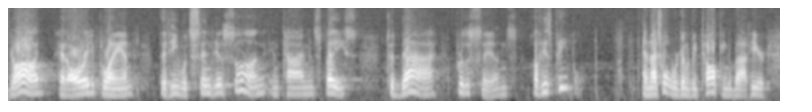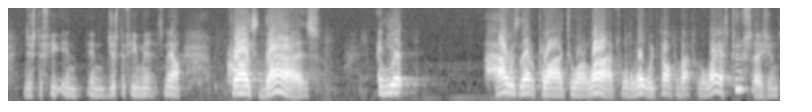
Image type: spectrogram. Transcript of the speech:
God had already planned that he would send his son in time and space to die for the sins of his people. And that's what we're going to be talking about here in just a few, in, in just a few minutes. Now, Christ dies, and yet, how is that applied to our lives? Well, what we've talked about for the last two sessions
